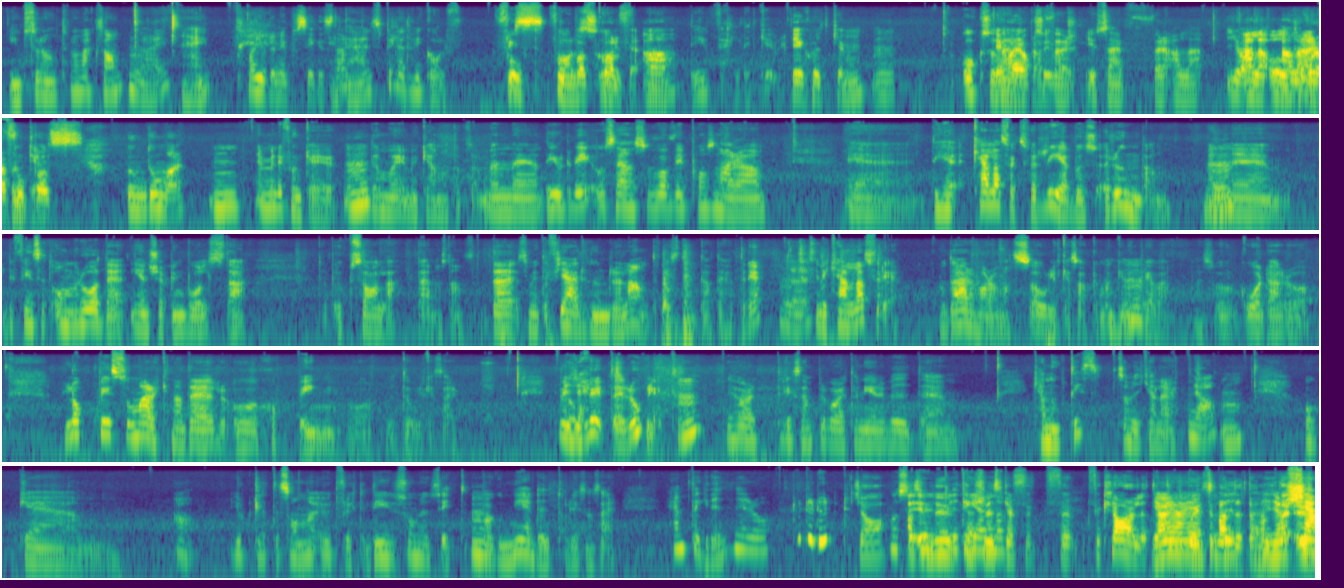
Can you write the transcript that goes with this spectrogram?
Inte så långt från Vaxholm. Nej. Nej. Vad gjorde ni på Siggesta? Där spelade vi golf. Fris- Fotbollsgolf. ja. Ja, det är väldigt kul. Det är skitkul. Mm. Mm. Också Det väldigt bra för, gjort. just här, för alla. Ja, Alla åldrar alla våra funkar. fotbollsungdomar. Mm, ja, men det funkar ju. Mm. De har ju mycket annat också. Men eh, det gjorde vi. Och sen så var vi på en sån här... Eh, det kallas faktiskt för Rebusrundan. Men Mm. eh, det finns ett område, Enköping, Bålsta, typ Uppsala, där någonstans. Där, som heter Fjärdhundraland. Jag visste inte att det hette det. Nej. Men det kallas för det. Och där har de massa olika saker man kan Mhm. uppleva. Alltså gårdar och loppis och marknader och shopping och lite olika så här. Det var Roligt. jätteroligt. Mm. Vi har till exempel varit här nere vid eh, Kanotis, som vi kallar det. Ja. Mm. Och ehm, ja, gjort lite sådana utflykter. Det är ju så mysigt. Mm. Att bara gå ner dit och liksom så här hämta grejer och... Ja, Och alltså nu kanske grann. vi ska för, för, förklara lite. Ja, ja, det går inte bara vi- dit och hämta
